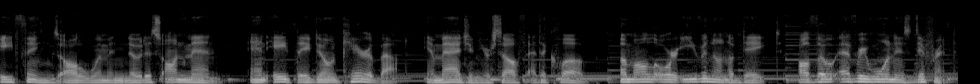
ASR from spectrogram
8 things all women notice on men, and 8 they don't care about. Imagine yourself at a club, a mall or even on a date. Although everyone is different,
